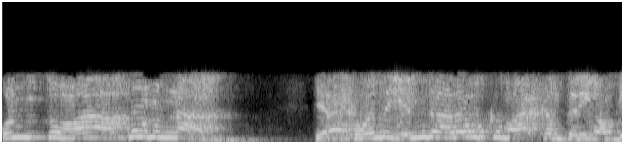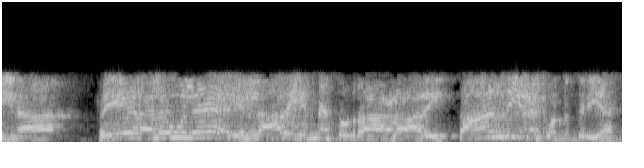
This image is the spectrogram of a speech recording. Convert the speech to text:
குல்துமா அக்கூலும்னா எனக்கு வந்து எந்த அளவுக்கு மார்க்கம் தெரியும் அப்படின்னா பெயர் அளவுல எல்லாரும் என்ன சொல்றாங்களோ அதை தாண்டி எனக்கு ஒண்ணும் தெரியாது.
